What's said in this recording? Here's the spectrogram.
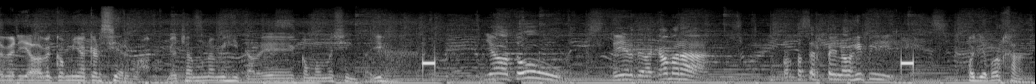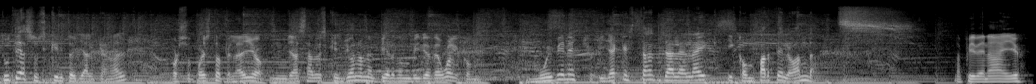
Debería de haber comido aquel ciervo. Voy a echarme una mijita, a ver cómo me sienta, hijo. Yo, tú, ir de la cámara, cortate el pelo, hippie. Oye, Borja, ¿tú te has suscrito ya al canal? Por supuesto, Pelayo. Ya sabes que yo no me pierdo un vídeo de Welcome. Muy bien hecho. Y ya que estás, dale a like y compártelo, anda. No pide nada, yo.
